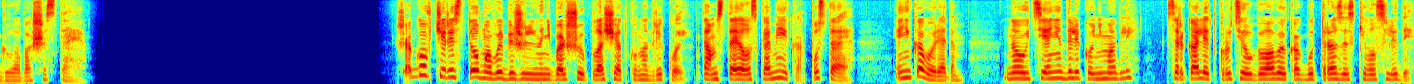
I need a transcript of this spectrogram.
Глава шестая. Шагов через сто мы выбежали на небольшую площадку над рекой. Там стояла скамейка, пустая, и никого рядом. Но уйти они далеко не могли. Сорокалет крутил головой, как будто разыскивал следы.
